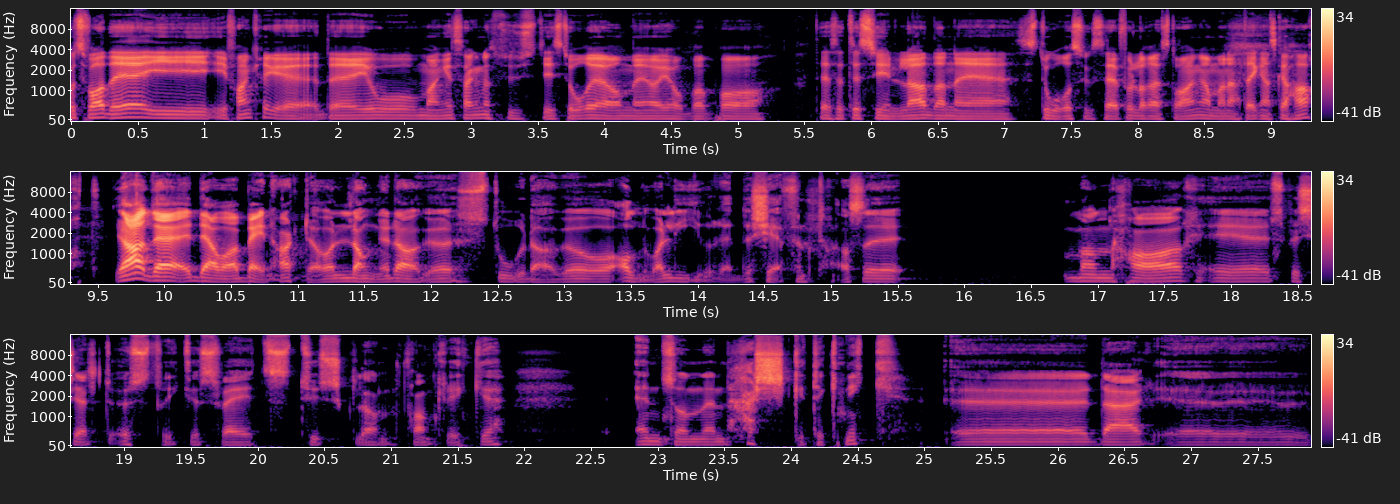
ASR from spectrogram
Hvordan var det i, i Frankrike? Det er jo mange sagnomsuste historier med å jobbe på det som tilsynelatende er store, suksessfulle restauranter, men at det er ganske hardt. Ja, det, det var beinhardt. Det var lange dager, store dager, og alle var livredde sjefen. Altså, man har eh, spesielt Østerrike, Sveits, Tyskland, Frankrike en sånn en hersketeknikk eh, der eh,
